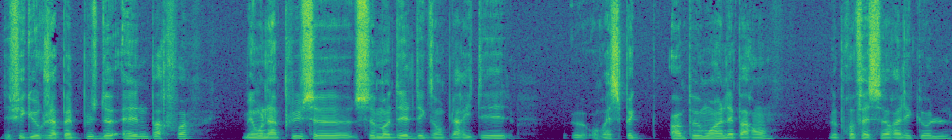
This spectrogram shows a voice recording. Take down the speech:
des figures que j'appelle plus de haine parfois. Mais on n'a plus ce, modèle d'exemplarité. Euh, on respecte un peu moins les parents, le professeur à l'école,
